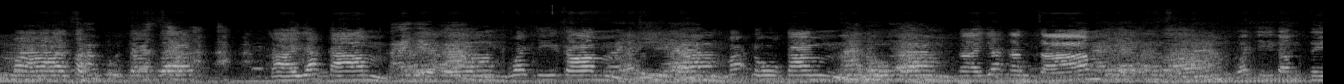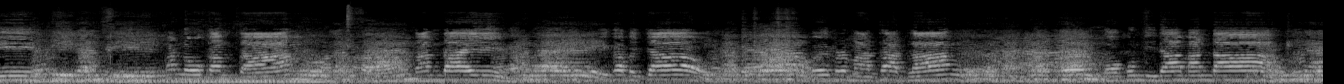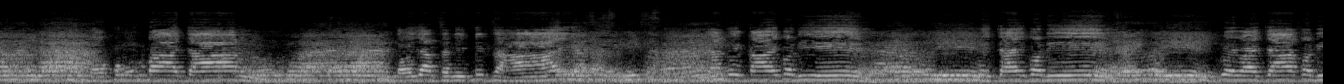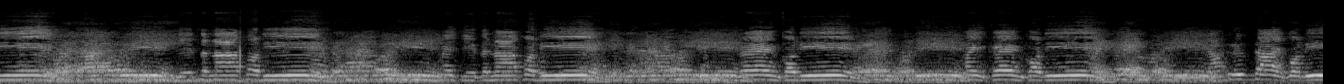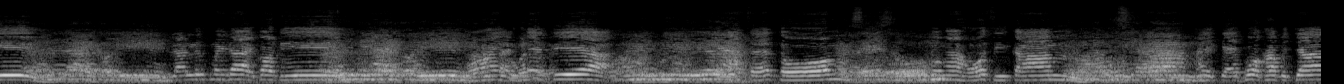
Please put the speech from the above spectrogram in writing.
มมาสัมพุทธัสสะกายกรรมกายกรรม วจีกรรมวจีกรรม มโนกรรม มโนกรรมกายกรรมสามวจีกรรมสี่วจีกรรมสี่มโนกรรมสามมโนกรรมสามกรรมใดกรรมใดที่ข้าพเจ้าข้าพเจ้าเคยประมาทพลาดพลั้งต่อคุณบิดามารดาบิดามารดาต่อคุณครูบาอาจารย์ ครูบาอาจาร ย์ต่อญาติสนิทมิตรสหายญาติสนิทสหายอย่างด้วยกายก็ดีกายก็ดีด้วยใจก็ดีใจก็ดี ด้วยวาจาก็ดีวาจาก็ดีเจตนาก็ดี เจตนาก็ดีไม่เจตนาก็ดีเจตนาก็ดีแกล้งก็ดี แกล้งก็ดี ไม่แกล้งก็ดีแกล้งก็ดีละลึกได้ก็ดีได้ก็ดีละลึกไม่ได้ก็ดีไม่ได้ก็ดีขอให้คุณแม่เตี้ยอาแสสม จงอาโหสิกรรม ให้แก่พวกข้าพเจ้า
